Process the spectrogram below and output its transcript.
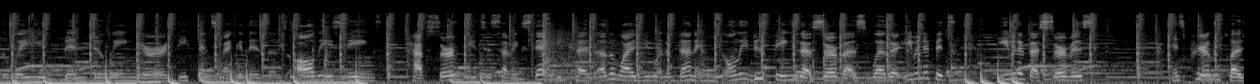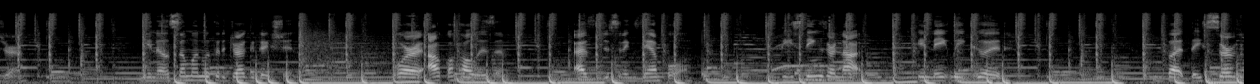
the way you've been doing, your defense mechanisms, all these things have served you to some extent because otherwise you wouldn't have done it. We only do things that serve us, whether even if it's even if that service is purely pleasure. You know, someone with a drug addiction or alcoholism, as just an example. These things are not innately good but they serve the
